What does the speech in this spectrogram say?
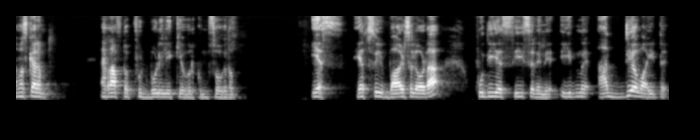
നമസ്കാരം. റാഫ്റ്റ് ഓഫ് ഫുട്ബോളിലേക്ക് അവർക്കും സ്വാഗതം. യെസ് എഫ് സി ബാഴ്സലോണ പുതിയ സീസണിൽ ഇന്ന് ആദ്യമായിട്ട്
